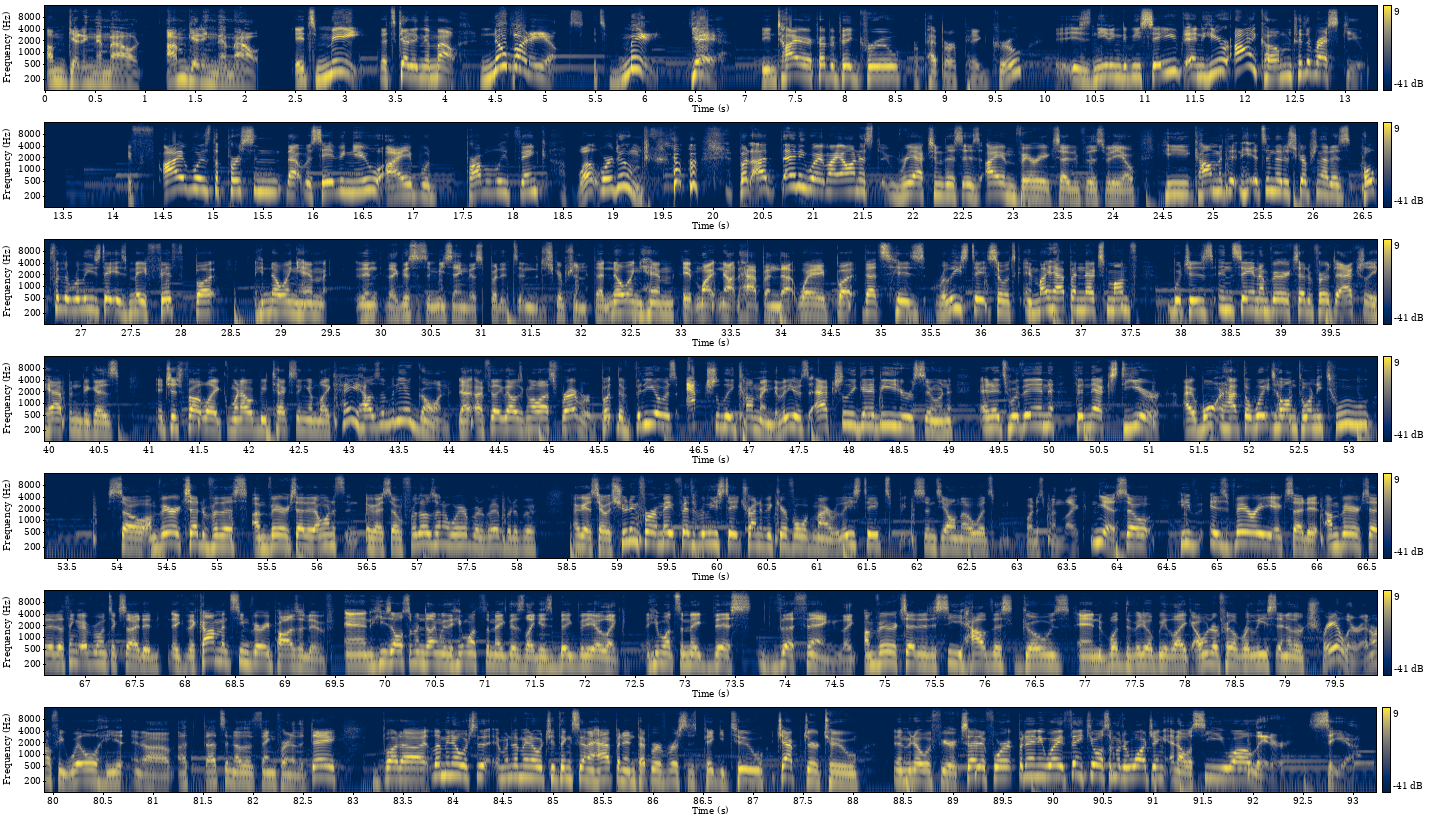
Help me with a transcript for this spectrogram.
I'm getting them out. I'm getting them out. It's me that's getting them out. Nobody else. It's me. Yeah. The entire Peppa Pig crew, or Pepper Pig crew, is needing to be saved, and here I come to the rescue. If I was the person that was saving you, I would probably think, well, we're doomed. but uh, anyway, my honest reaction to this is I am very excited for this video. He commented, it's in the description that his hope for the release date is May 5th, but knowing him like this isn't me saying this, but it's in the description that knowing him, it might not happen that way, but that's his release date, so it might happen next month, which is insane. I'm very excited for it to actually happen because it just felt like when I would be texting him like, hey, how's the video going? I feel like that was gonna last forever, but the video is actually coming. The video is actually gonna be here soon, and it's within the next year. I won't have to wait till I'm 22 so I'm very excited for this. I'm very excited. I want to. Okay, so for those unaware, but okay, so I was shooting for a May 5th release date. Trying to be careful with my release dates since y'all know what's what it's been like. Yeah, so he is very excited. I'm very excited. I think everyone's excited. Like the comments seem very positive, and he's also been telling me that he wants to make this like his big video. Like he wants to make this the thing. Like I'm very excited to see how this goes and what the video will be like. I wonder if he'll release another trailer. I don't know if he will. He uh, that's another thing for another day. But uh let me know what you let me know what you think's gonna happen in Pepper versus Piggy 2, Chapter 2. Let me know if you're excited for it. But anyway, thank you all so much for watching, and I will see you all later. See ya.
